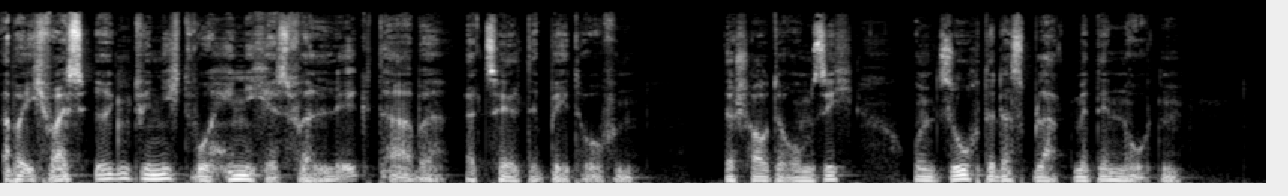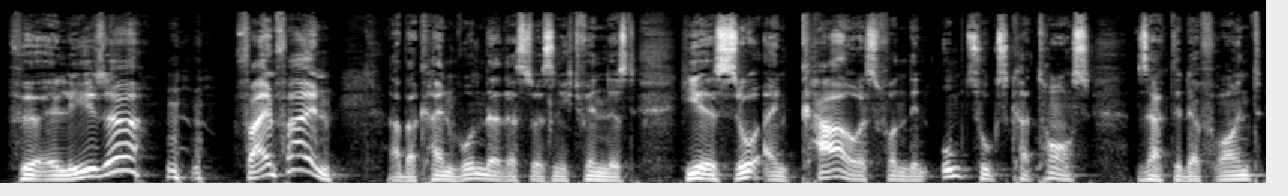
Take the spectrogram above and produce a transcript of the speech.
Aber ich weiß irgendwie nicht, wohin ich es verlegt habe, erzählte Beethoven. Er schaute um sich und suchte das Blatt mit den Noten. Für Elisa? fein, fein. Aber kein Wunder, dass du es nicht findest. Hier ist so ein Chaos von den Umzugskartons, sagte der Freund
